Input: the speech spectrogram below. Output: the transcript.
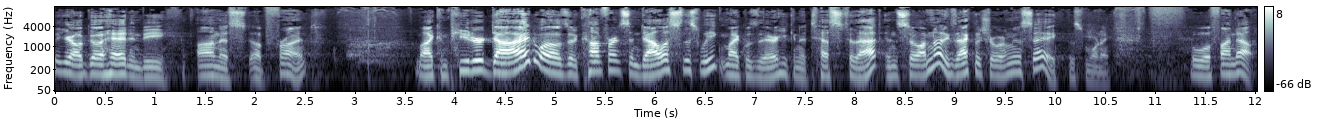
Figure I'll go ahead and be honest up front. My computer died while I was at a conference in Dallas this week. Mike was there, he can attest to that. And so I'm not exactly sure what I'm going to say this morning, but we'll find out.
